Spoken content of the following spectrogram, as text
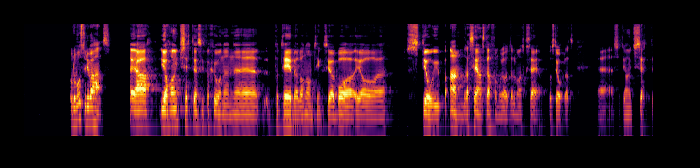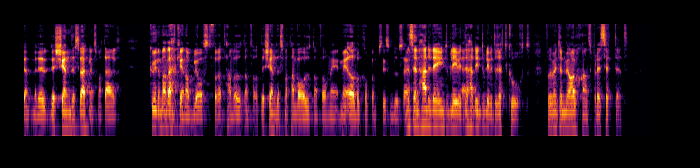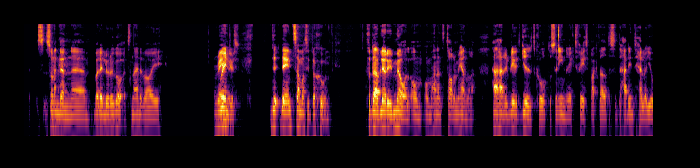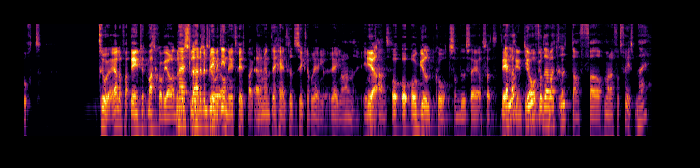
Och då måste det vara hans. Ja, jag har inte sett den situationen eh, på TV eller någonting. Så jag bara, jag eh, står ju på andra sidan straffområdet eller vad man ska säga, på ståplats. Eh, så jag har inte sett den. Men det, det kändes verkligen som att där kunde man verkligen ha blåst för att han var utanför. Det kändes som att han var utanför med, med överkroppen, precis som du säger. Men sen hade det ju inte blivit, det hade inte blivit rött kort. För det var inte en målchans på det sättet. Som Nej. den, eh, var det Ludogorets? Nej, det var i Rangers. Rangers. Det, det, är inte samma situation. För där blir det ju mål om, om han inte tar dem i händerna. Här hade det blivit gult kort och sen indirekt frispark där ute, så det hade inte heller gjort. Tror jag i alla fall. Det är inte ett matchavgörande Nej, beslut. det hade väl blivit indirekt frispark ja. om jag inte är helt ute och cyklar på regler, reglerna nu. Ja, hans. Och, och, och, gult kort som du säger. Så att det Eller, hade ju inte jo, för det hade varit utanför man hade fått frispark. Nej.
